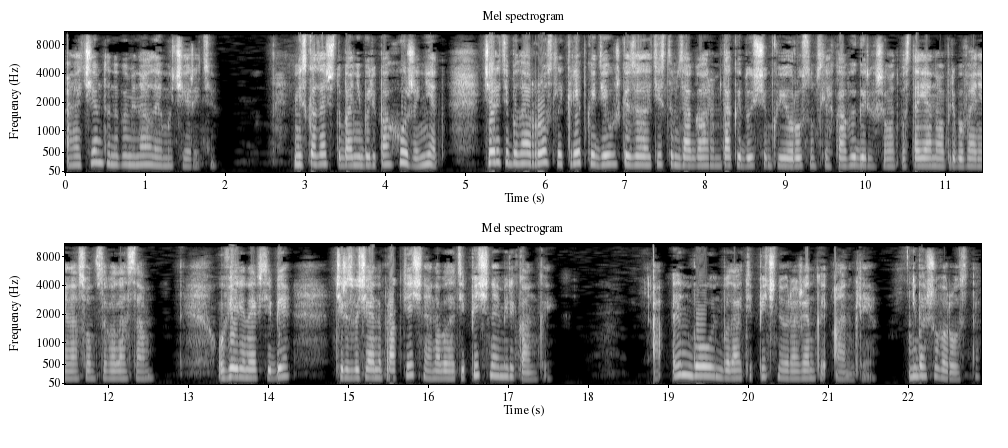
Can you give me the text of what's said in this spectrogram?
Она чем-то напоминала ему Черити. Не сказать, чтобы они были похожи, нет. Черити была рослой, крепкой девушкой с золотистым загаром, так идущим к ее русым, слегка выгоревшим от постоянного пребывания на солнце волосам. Уверенная в себе, чрезвычайно практичной, она была типичной американкой. А Энн Боуэн была типичной уроженкой Англии. Небольшого роста,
